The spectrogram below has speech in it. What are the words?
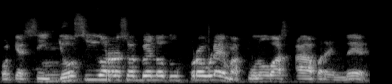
Porque si mm. yo sigo resolviendo tus problemas, tú no vas a aprender.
